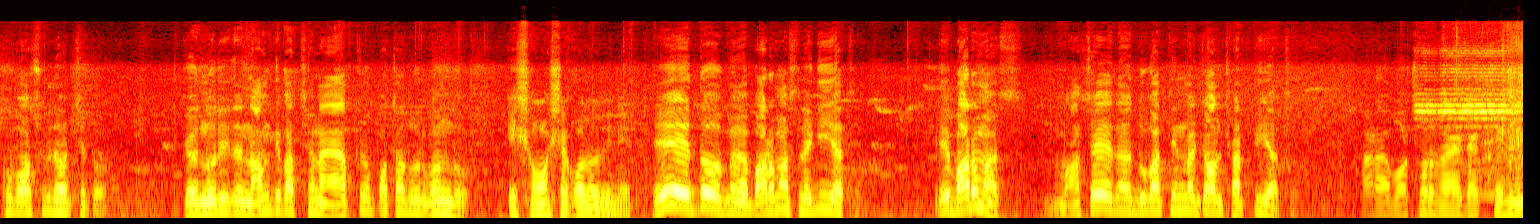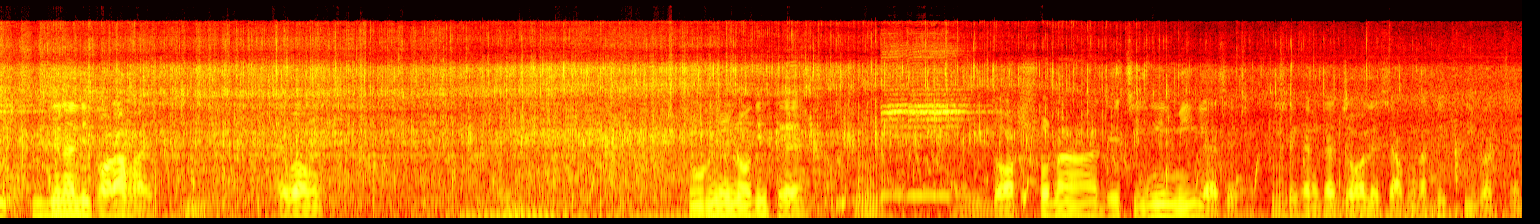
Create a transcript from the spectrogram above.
খুব অসুবিধা হচ্ছে তো। কেউ নদীতে নামতে পারছে না এত পচা দুর্গন্ধ। এই সমস্যা কতদিনের? এ তো বারো মাস লেগেই আছে। এ বারো মাস মাসে দুবার তিনবার জল ছাড়তেই আছে। সারা বছর না এটা অ্যাকচুয়ালি সিজনালি করা হয়। এবং চূর্ণী নদীতে দর্শনা যে চিনির মিল আছে সেখানকার জল এসে আপনারা দেখতেই পাচ্ছেন।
